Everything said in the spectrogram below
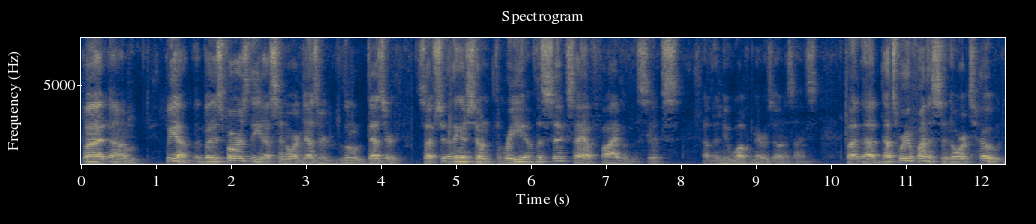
But um, but yeah, but as far as the uh, Sonora Desert, little desert. So I've I think I've shown three of the six. I have five of the six of the new Welcome to Arizona signs. But uh, that's where you'll find the Sonora toad.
